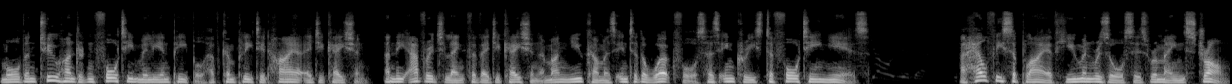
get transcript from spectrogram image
More than 240 million people have completed higher education, and the average length of education among newcomers into the workforce has increased to 14 years. A healthy supply of human resources remains strong,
